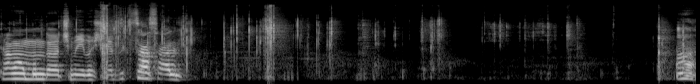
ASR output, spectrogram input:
Tamam bunu da açmayı başardık. Sağ salim. Ah.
